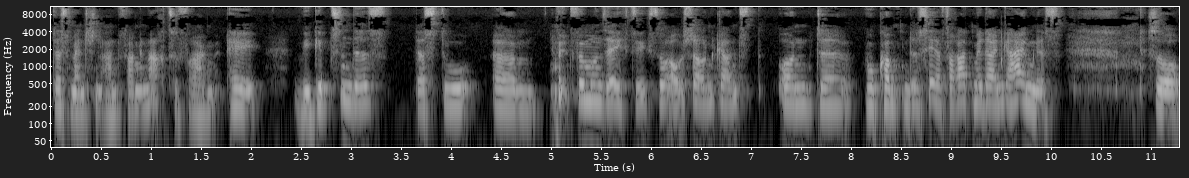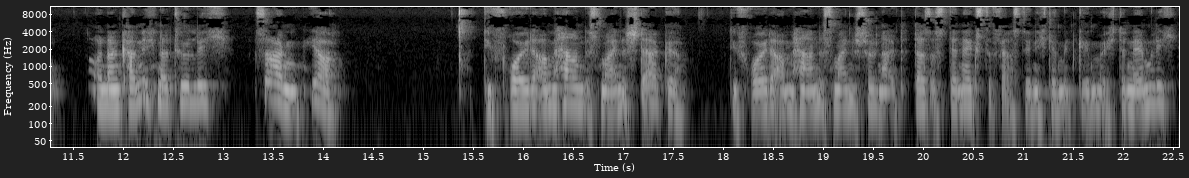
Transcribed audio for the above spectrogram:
dass Menschen anfangen nachzufragen. Hey, wie gibt's denn das, dass du ähm, mit 65 so ausschauen kannst? Und äh, wo kommt denn das her? Verrat mir dein Geheimnis. So, und dann kann ich natürlich sagen, ja, die Freude am Herrn ist meine Stärke. Die Freude am Herrn ist meine Schönheit. Das ist der nächste Vers, den ich dir mitgeben möchte. Nämlich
